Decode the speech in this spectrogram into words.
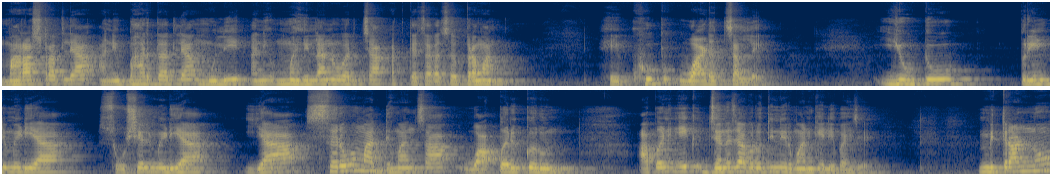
महाराष्ट्रातल्या आणि भारतातल्या मुली आणि महिलांवरच्या अत्याचाराचं प्रमाण हे खूप वाढत चाललं आहे YouTube print media social media या सर्व माध्यमांचा वापर करून आपण एक जनजागृती निर्माण केली पाहिजे. मित्रांनो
